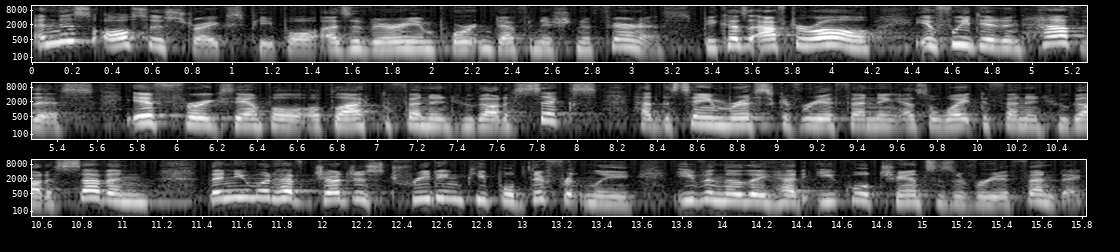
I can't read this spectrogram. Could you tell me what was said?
And this also strikes people as a very important definition of fairness, because after all, if we didn't have this, if, for example, a black defendant who got a six had the same risk of reoffending as a white defendant who got a seven, then you would have judges treating people differently even though they had equal chances of reoffending.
